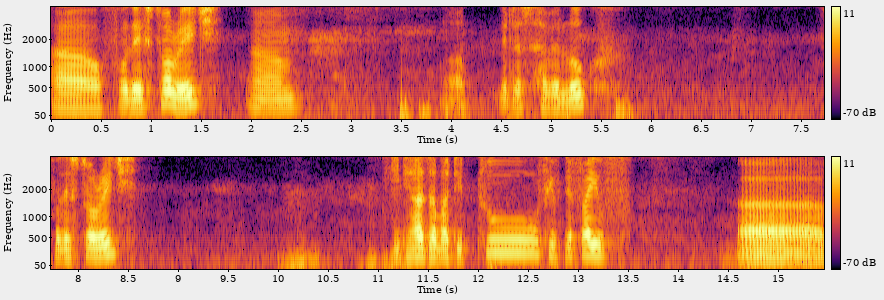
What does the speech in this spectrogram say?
Uh, for the storage um, uh, let us have a look. For the storage it has about a 255 uh,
